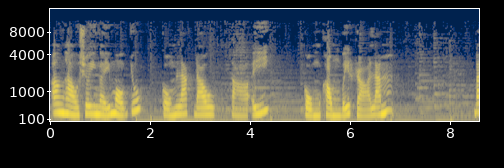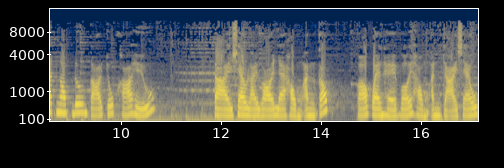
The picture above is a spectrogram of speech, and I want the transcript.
Ân hậu suy nghĩ một chút, cũng lắc đầu, tỏ ý, cũng không biết rõ lắm. Bạch Ngọc Đương có chút khó hiểu. Tại sao lại gọi là Hồng Anh Cốc? Có quan hệ với Hồng Anh Trại sao?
